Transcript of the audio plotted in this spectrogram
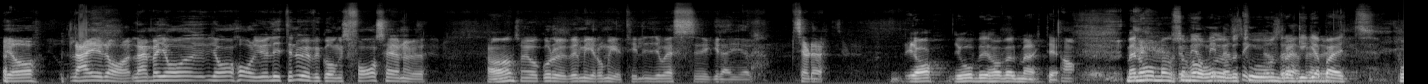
Ja, nej då. Nej, men jag, jag har ju en liten övergångsfas här nu. Ja, Som jag går över mer och mer till iOS-grejer. Ser du? Ja, jo, vi har väl märkt det. Ja. Men har man som jag över välsignelse 200 där, gigabyte på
